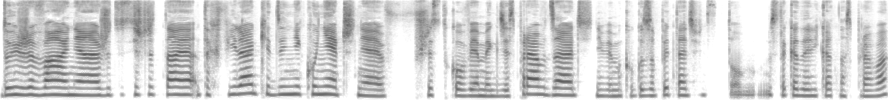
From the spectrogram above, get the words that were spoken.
dojrzewania, że to jest jeszcze ta, ta chwila, kiedy niekoniecznie wszystko wiemy, gdzie sprawdzać, nie wiemy, kogo zapytać, więc to jest taka delikatna sprawa.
